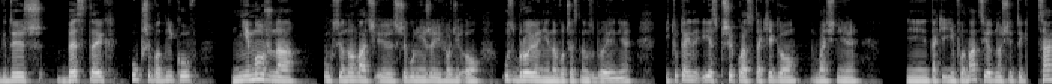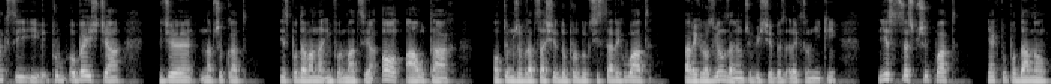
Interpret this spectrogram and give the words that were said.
gdyż bez tych półprzewodników nie można funkcjonować, y, szczególnie jeżeli chodzi o uzbrojenie, nowoczesne uzbrojenie. I tutaj jest przykład takiego właśnie y, takiej informacji odnośnie tych sankcji i prób obejścia, gdzie na przykład jest podawana informacja o autach, o tym, że wraca się do produkcji starych ład, starych rozwiązań, oczywiście bez elektroniki. Jest też przykład, jak tu podano,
